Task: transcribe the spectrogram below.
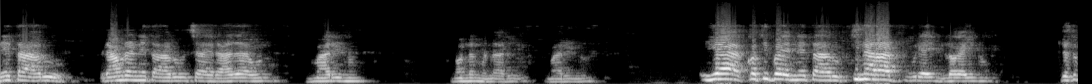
नेताहरू राम्रा नेताहरू चाहे राजा हुन् मारिनु मदन भण्डारी मारिनु या कतिपय नेताहरू किनारा पुर्याइ लगाइनु जस्तो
